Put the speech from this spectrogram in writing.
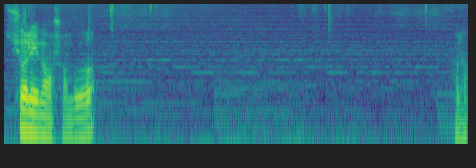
sur les manches en bois. Voilà.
